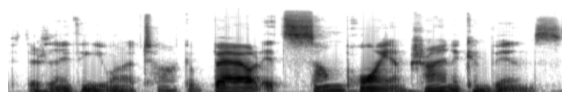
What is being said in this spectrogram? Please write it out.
if there's anything you want to talk about, at some point, I'm trying to convince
